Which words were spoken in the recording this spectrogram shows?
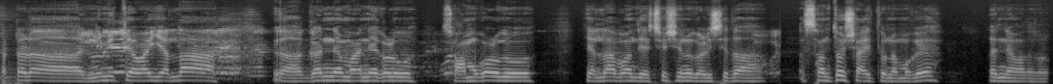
ಕಟ್ಟಡ ನಿಮಿತ್ತವಾಗಿ ಎಲ್ಲ ಗಣ್ಯಮಾನ್ಯಗಳು ಸ್ವಾಮಿಗಳಿಗೂ ಎಲ್ಲ ಬಂದು ಯಶಸ್ವಿನ ಗಳಿಸಿದ ಸಂತೋಷ ಆಯಿತು ನಮಗೆ. ಧನ್ಯವಾದಗಳು.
